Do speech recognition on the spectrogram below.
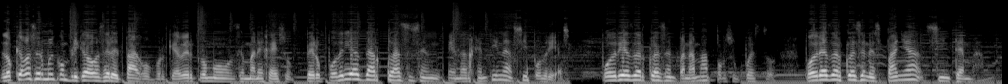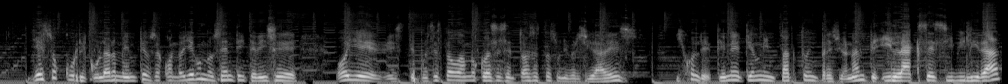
Lo que va a ser muy complicado va a ser el pago, porque a ver cómo se maneja eso. Pero podrías dar clases en, en Argentina, sí podrías. Podrías dar clase en Panamá, por supuesto. Podrías dar clase en España sin tema. Y eso curricularmente, o sea, cuando llega un docente y te dice, oye, este, pues he estado dando clases en todas estas universidades, híjole, tiene, tiene un impacto impresionante. Y la accesibilidad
